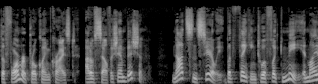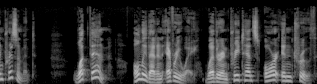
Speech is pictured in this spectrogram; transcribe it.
The former proclaim Christ out of selfish ambition, not sincerely, but thinking to afflict me in my imprisonment. What then? Only that in every way, whether in pretense or in truth,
